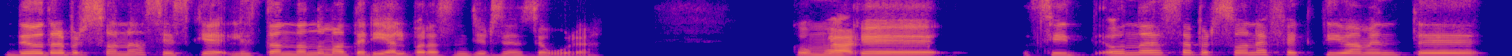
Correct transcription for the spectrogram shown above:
de otra persona si es que le están dando material para sentirse insegura. Como Claro. que si onda esa persona efectivamente,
